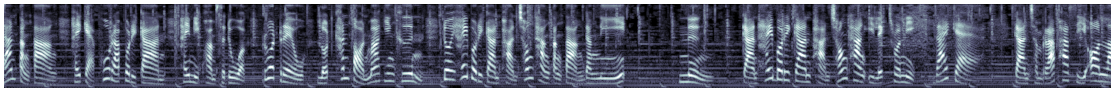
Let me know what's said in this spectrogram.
ด้านต่างๆ ให้แก่ผู้รับบริการ ให้มีความสะดวก รวดเร็ว ลดขั้นตอนมากยิ่งขึ้น โดยให้บริการผ่านช่องทางต่างๆ ดังนี้ 1. การให้บริการผ่านช่องทางอิเล็กทรอนิกส์ ได้แก่ การชำระภาษีออนไล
